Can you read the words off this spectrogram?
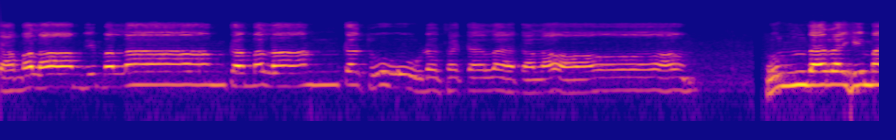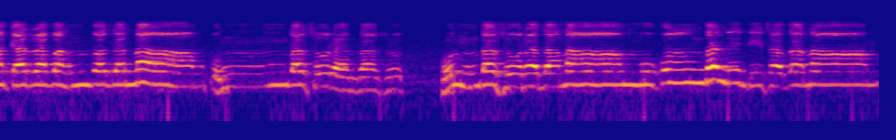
కమలాం విమలాం కమలాంకచూడ సకల కలాం సుందర హిమకర వందనాం కుంద కుందసురదసు కుందసురదనాం ముకుంద నిధి సదనాం.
